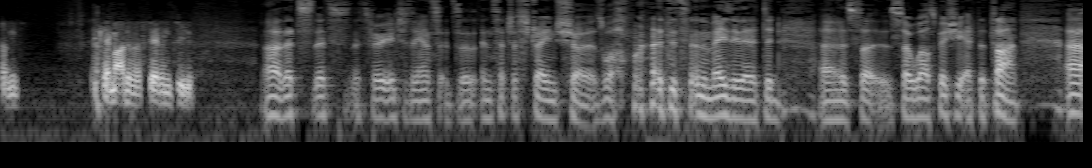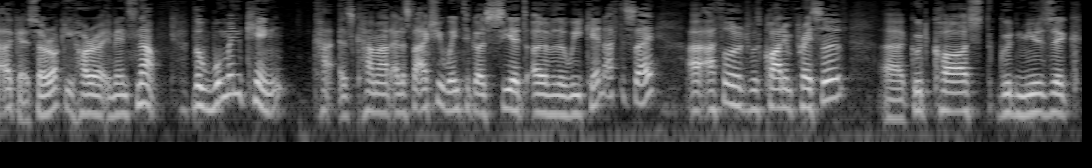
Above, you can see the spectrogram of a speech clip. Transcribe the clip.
since it came out in the 70s. Oh, that's that's that's very interesting. It's, it's a, and such a strange show as well. it's amazing that it did uh, so so well, especially at the time. Uh, okay, so Rocky Horror events. Now, The Woman King has come out. Alistair, I actually went to go see it over the weekend. I have to say, uh, I thought it was quite impressive. Uh, good cast, good music,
